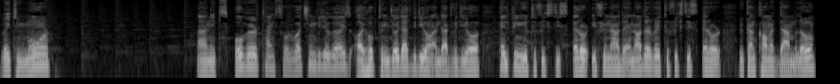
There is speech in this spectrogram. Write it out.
waiting more. And it's over. Thanks for watching video guys. I hope to enjoy that video and that video helping you to fix this error. If you know the another way to fix this error you can comment down below.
